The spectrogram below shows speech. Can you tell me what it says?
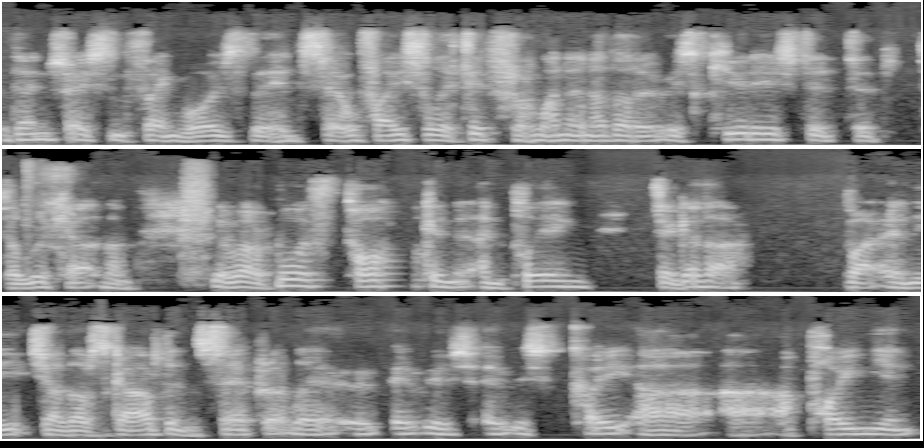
the interesting thing was they had self isolated from one another. It was curious to, to, to look at them. They were both talking and playing together, but in each other's gardens separately. It, it was it was quite a, a, a, poignant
